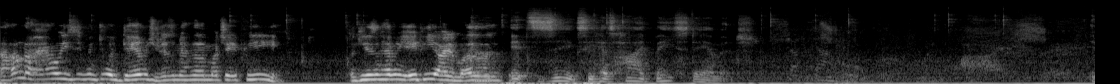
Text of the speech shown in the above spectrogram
I don't know how he's even doing damage. He doesn't have that much AP. Like he doesn't have any AP item other than. It's Ziggs. He has high base damage. Shut down. If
